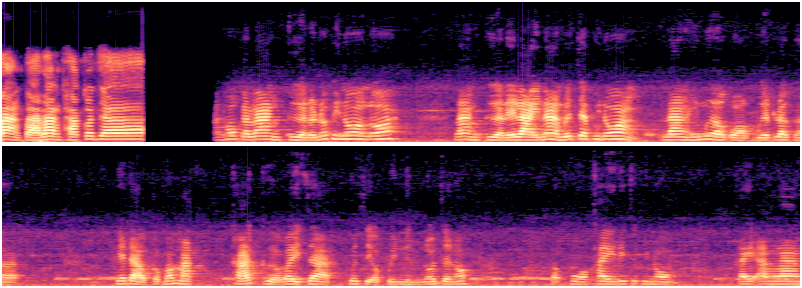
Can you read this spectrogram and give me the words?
ล้างตาล้างพักก็จ้าเฮาก็ล้างเกลือแล้วเนาะพี่น้องเนาะล้างเกลือหลายๆน้ำด้วยจ้าพี่น้องล้างให้เมือกออกเบิดแล้วก็เพียดาวกับมะมัก ท้าเกลือไว้จ้าเพื่อสิเอาไปหนึ่งเนาะจ้ะเนาะปลาคอไข่ได้จ้ะพี่น้องไข่อ่างลาง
